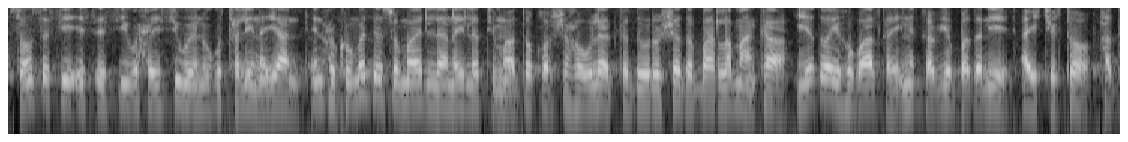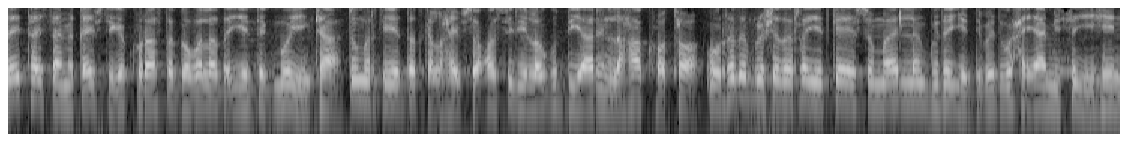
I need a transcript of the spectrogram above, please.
Soonsaf iyo s s e waxay si weyn ugu talinayaan in xukuumadda somalilan ay la timaado qorshe howleedka doorashada baarlamaanka iyadoo ay hubaal tahay in qabyo badani ay jirto. Hadday tahay saami qaybsiga kuraasta gobollada iyo degmooyinka dumarka iyo dadka la haybsoco sidii loogu diyaarin lahaa kooto. Ururada bulshada rayidka ee somalilan guda iyo dibad waxay aaminsan yihiin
